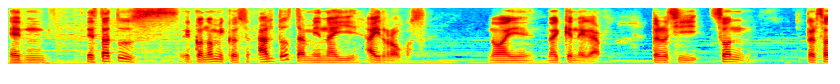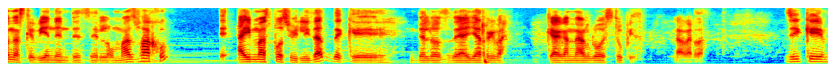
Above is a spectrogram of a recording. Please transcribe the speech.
en estatus económicos altos también hay, hay robos. No hay, no hay que negarlo. Pero si son personas que vienen desde lo más bajo, eh, hay más posibilidad de que de los de allá arriba que hagan algo estúpido, la verdad. Así que,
